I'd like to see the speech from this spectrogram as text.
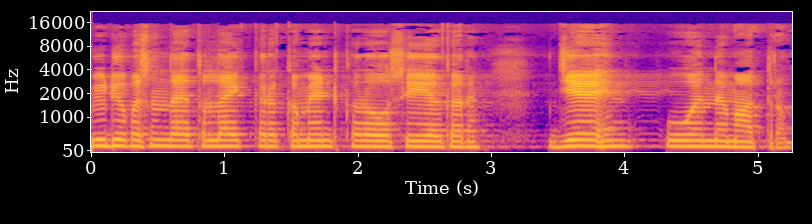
वीडियो पसंद आए तो लाइक करें, कमेंट करो शेयर करें। जय हिंद, वंदे मातरम।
